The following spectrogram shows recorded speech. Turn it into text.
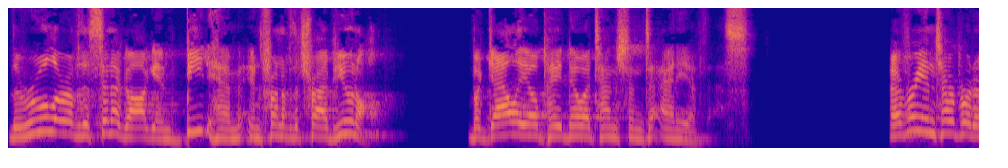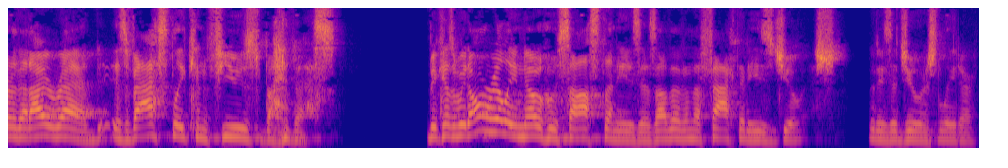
the ruler of the synagogue, and beat him in front of the tribunal. But Gallio paid no attention to any of this. Every interpreter that I read is vastly confused by this because we don't really know who Sosthenes is other than the fact that he's Jewish, that he's a Jewish leader.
